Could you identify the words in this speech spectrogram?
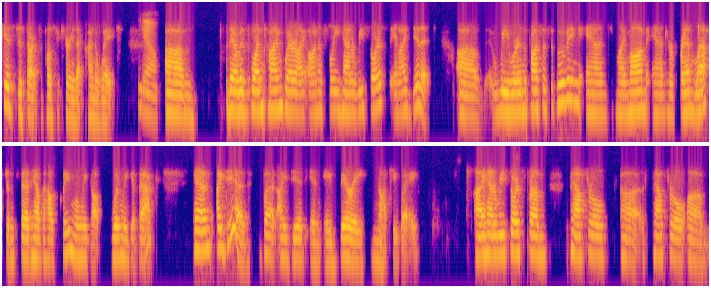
kids just aren't supposed to carry that kind of weight. Yeah. Um, there was one time where I honestly had a resource and I did it uh, we were in the process of moving, and my mom and her friend left and said, "Have the house clean when we got when we get back." And I did, but I did in a very naughty way. I had a resource from pastoral uh, pastoral um,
